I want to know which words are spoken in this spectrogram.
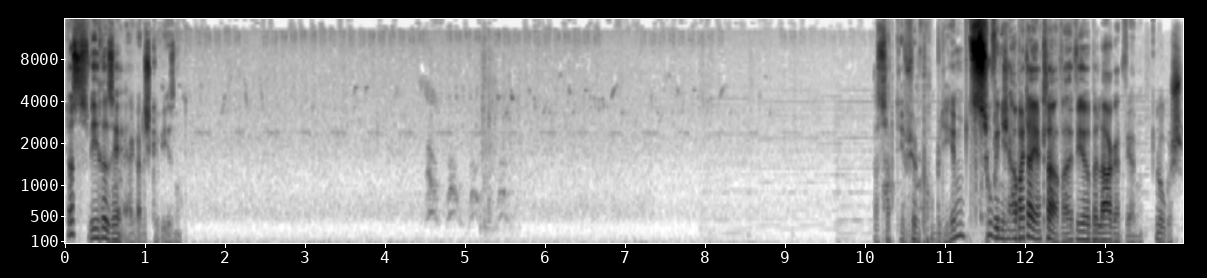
Das wäre sehr ärgerlich gewesen. Was habt ihr für ein Problem? Zu wenig Arbeiter? Ja klar, weil wir belagert werden. Logisch.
